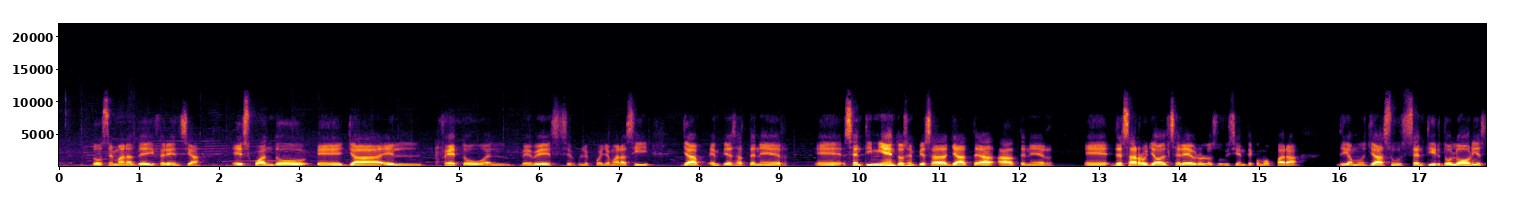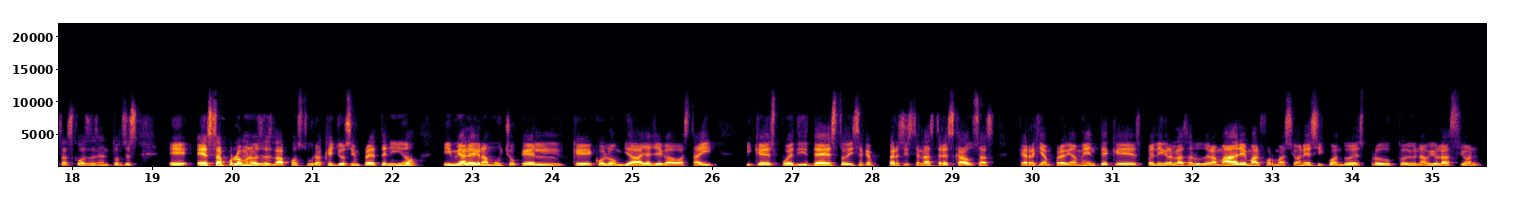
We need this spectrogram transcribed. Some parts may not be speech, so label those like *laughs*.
dos semanas de diferencia, es cuando eh, ya el feto o el bebé, si se le puede llamar así, ya empieza a tener eh, sentimientos, empieza ya a tener eh, desarrollado el cerebro lo suficiente como para, digamos, ya su sentir dolor y estas cosas. Entonces, eh, esta por lo menos es la postura que yo siempre he tenido y me alegra mucho que, el, que Colombia haya llegado hasta ahí y que después de esto dice que persisten las tres causas que regían previamente, que es peligra la salud de la madre, malformaciones y cuando es producto de una violación.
